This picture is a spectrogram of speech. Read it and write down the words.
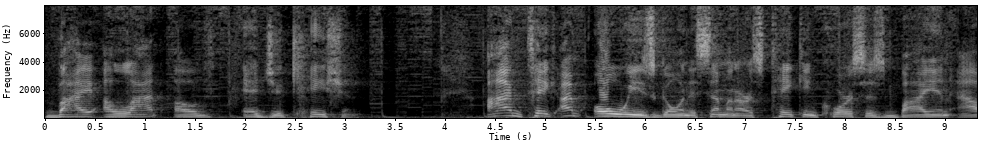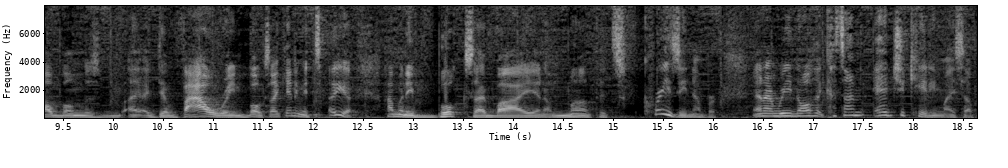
buy a lot of education. I'm take I'm always going to seminars, taking courses, buying albums, uh, devouring books. I can't even tell you how many books I buy in a month. It's crazy number. And I'm reading all that because I'm educating myself.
